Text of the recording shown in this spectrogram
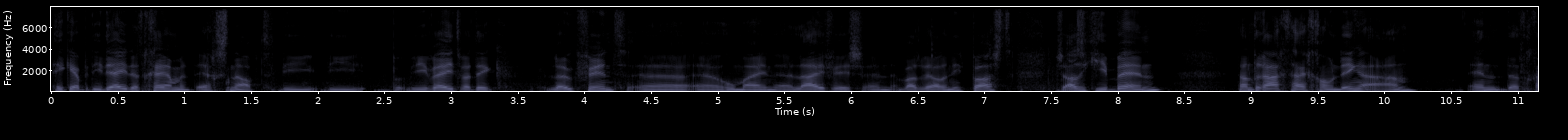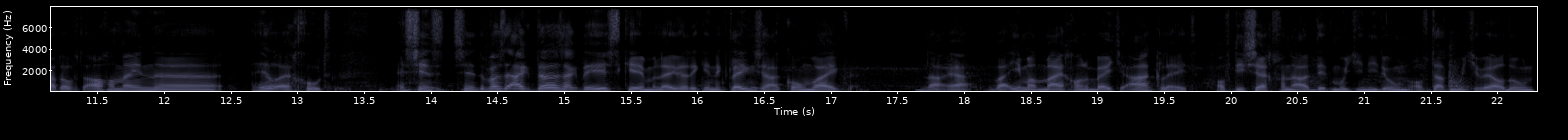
Ik heb het idee dat Germen het echt snapt. Die, die, die weet wat ik leuk vind, eh, eh, hoe mijn eh, lijf is en wat wel en niet past. Dus als ik hier ben, dan draagt hij gewoon dingen aan. En dat gaat over het algemeen heel erg goed. En sinds, sinds, was eigenlijk, dat is eigenlijk de eerste keer in mijn leven dat ik in een kledingzaak kom waar ik, nou ja, waar iemand mij gewoon een beetje aankleedt. Of die zegt van nou, dit moet je niet doen, of dat moet je wel doen.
